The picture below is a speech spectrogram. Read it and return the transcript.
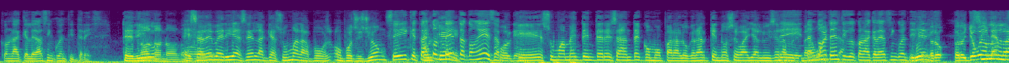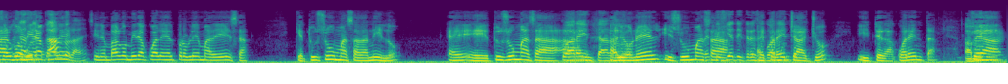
con la que le da 53. Te digo, esa debería ser la que asuma la oposición. Sí, que están contentos con esa. Porque... es sumamente interesante como para lograr que no se vaya Luis en la primera están contentos con la que le da 53. Pero, pero yo voy sin a embargo, mira cuál es, ¿eh? Sin embargo, mira cuál es el problema de esa, que tú sumas a Danilo, eh, eh, tú sumas a, 40, a, Leonel y sumas a, este muchacho y te da 40. o sea,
